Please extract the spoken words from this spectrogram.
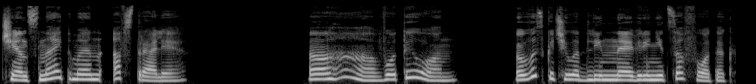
«Чентс Найтмен, Австралия». Ага, вот и он. Выскочила длинная вереница фоток.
